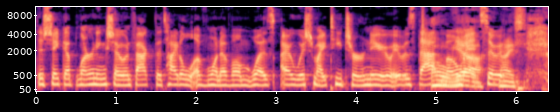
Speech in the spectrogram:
the Shake Up Learning Show. In fact, the title of one of them was I Wish My Teacher Knew. It was that oh, moment. Yeah. So nice.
